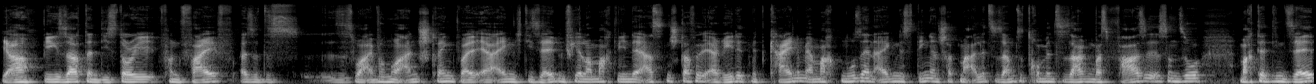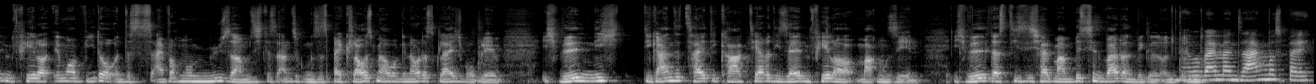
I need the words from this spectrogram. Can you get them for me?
Ja, wie gesagt, dann die Story von Five, also das, das war einfach nur anstrengend, weil er eigentlich dieselben Fehler macht wie in der ersten Staffel. Er redet mit keinem, er macht nur sein eigenes Ding, anstatt mal alle zusammenzutrommeln, zu sagen, was Phase ist und so, macht er denselben Fehler immer wieder und das ist einfach nur mühsam, sich das anzugucken. Das ist bei Klaus mir aber genau das gleiche Problem. Ich will nicht die ganze Zeit die Charaktere dieselben Fehler machen sehen. Ich will, dass die sich halt mal ein bisschen weiterentwickeln. Und, Ja, wobei man sagen muss, bei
